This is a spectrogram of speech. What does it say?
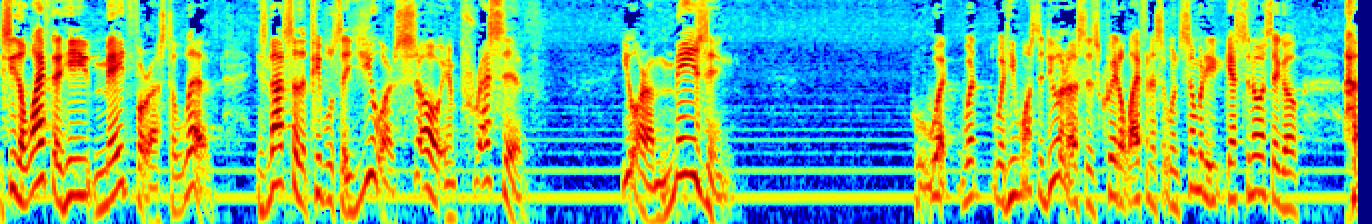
You see, the life that he made for us to live is not so that people say, You are so impressive. You are amazing. What, what, what he wants to do in us is create a life in us that when somebody gets to know us, they go,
